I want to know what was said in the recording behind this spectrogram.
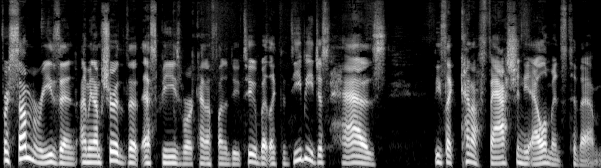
for some reason, I mean, I'm sure the SBs were kind of fun to do too, but like the DB just has these like kind of fashiony elements to them.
